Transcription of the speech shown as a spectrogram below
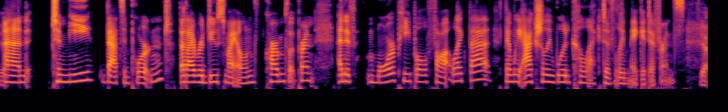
Yeah. And to me, that's important that I reduce my own carbon footprint. And if more people thought like that, then we actually would collectively make a difference. Yeah.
